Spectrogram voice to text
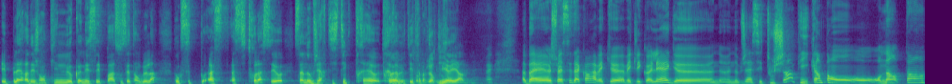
et plaire à des gens qui ne le connaissaient pas sous cet angle-là. Donc à, ce- à ce titre-là, c'est euh, c'est un objet artistique très euh, très Ouais, abouti, très particulier. Myriam. Ah Ben, je suis assez d'accord avec, euh, avec les collègues. euh, un, un objet assez touchant. Puis quand on, on- on entend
